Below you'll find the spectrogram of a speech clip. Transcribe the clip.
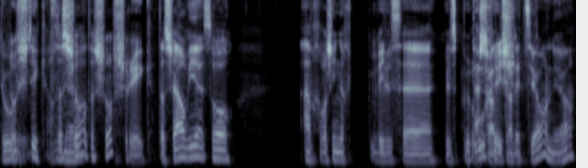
Du, Lustig. Also das, ist ja. schon, das ist schon schräg. Das ist auch wie so... Einfach wahrscheinlich, weil es äh, weil's Brauch Das ist halt ist. Tradition, ja.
